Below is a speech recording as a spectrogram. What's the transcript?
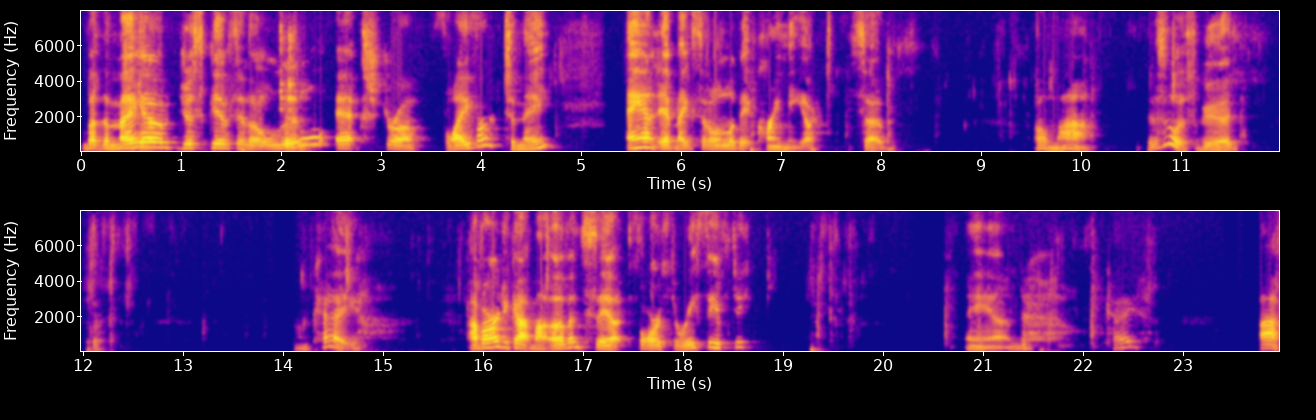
But the mayo just gives it a little extra flavor to me. And it makes it a little bit creamier. So, oh my, this looks good. Okay. I've already got my oven set for 350. And, okay, I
